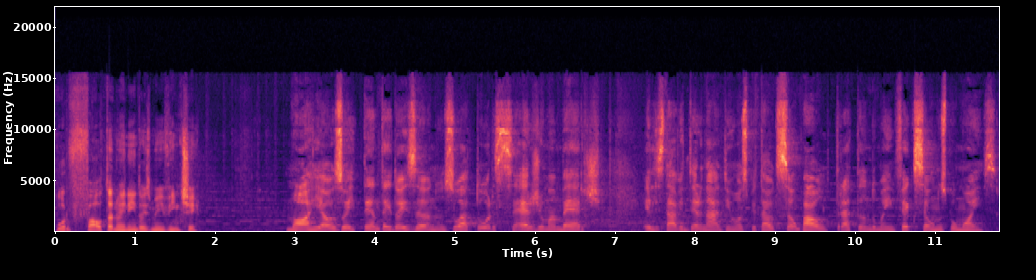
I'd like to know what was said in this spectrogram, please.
por falta no Enem 2020. Morre aos 82 anos o ator Sérgio Mamberti. Ele estava internado em um hospital de São Paulo tratando uma infecção nos pulmões.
